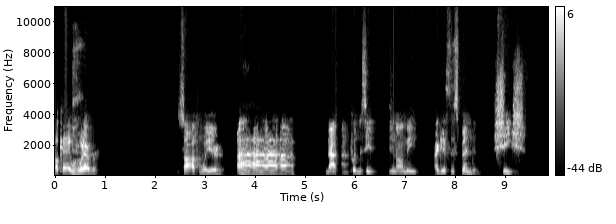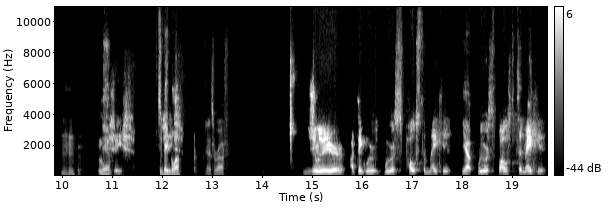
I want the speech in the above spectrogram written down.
Okay, well, whatever. Sophomore year, ah, ah, ah, ah. not putting the season on me. I get suspended. Sheesh. Mm-hmm. Yeah. Sheesh. It's a big blow. That's rough. Junior year, I think we were we were supposed to make it. Yep. We were supposed to make it.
